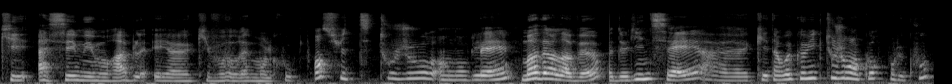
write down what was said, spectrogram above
qui est assez mémorable et euh, qui vaut vraiment le coup. Ensuite, toujours en anglais, Mother Lover de Lindsay, euh, qui est un webcomic toujours en cours pour le coup.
